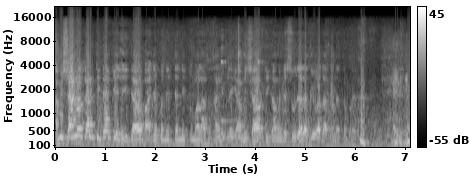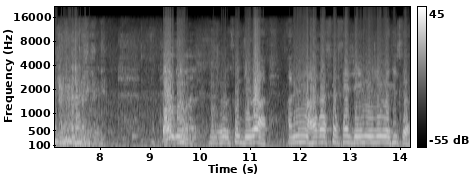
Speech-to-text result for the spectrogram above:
अमित शहावर काल टीका केली त्यावर भाजप नेत्यांनी तुम्हाला असं सांगितलं की अमित शहावर टीका म्हणजे सूर्याला दिवा दाखवण्याचा प्रयत्न. बावनकुळे म्हणाले? तो दिवा आम्ही महाराष्ट्राच्या जेलमध्ये बघितलं.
